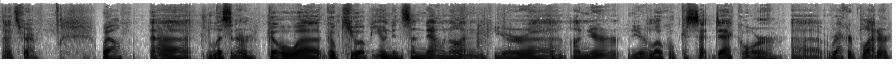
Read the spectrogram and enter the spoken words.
That's fair. Well, uh, listener, go uh, go queue up Union Sundown on your uh, on your your local cassette deck or uh, record platter,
